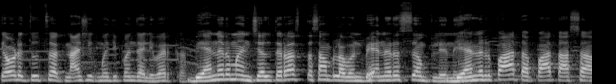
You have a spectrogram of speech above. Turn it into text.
तेवढ्याच उत्साहात नाशिकमध्ये पण झाली बरं का. बॅनर म्हणशाल तर रस्ता संपला पण बॅनरच संपले नाही. बॅनर पाहता पाहता असा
